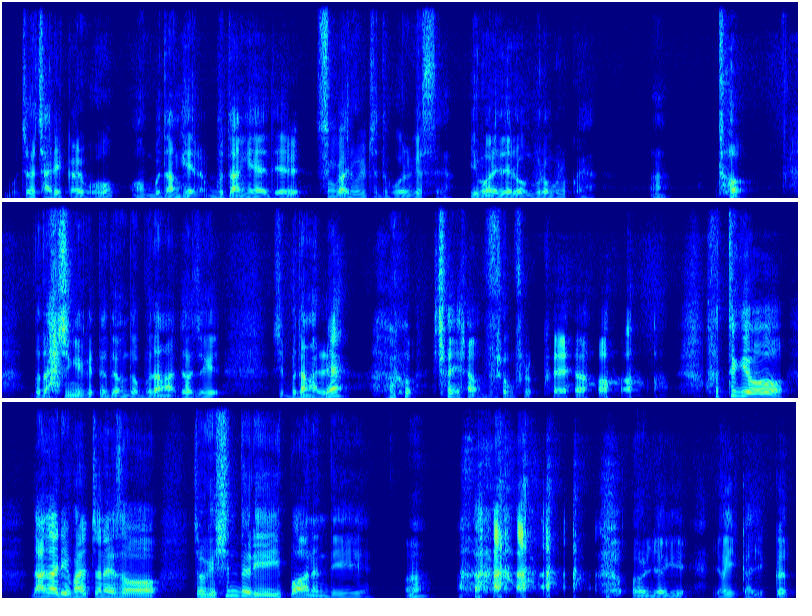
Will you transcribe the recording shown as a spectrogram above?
뭐저 자리 깔고 어, 무당해, 무당해야 될 순간이 올지도 모르겠어요 이번에 내려오면 물어볼 거야 어? 너, 너 나중에 그때 되면 너 무당 저 저기 무당할래? 하고 천이랑 물어볼 거예요 어떻게요 나날이 발전해서 저기 신들이 이뻐하는데 어? 오늘 여기 여기까지 끝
